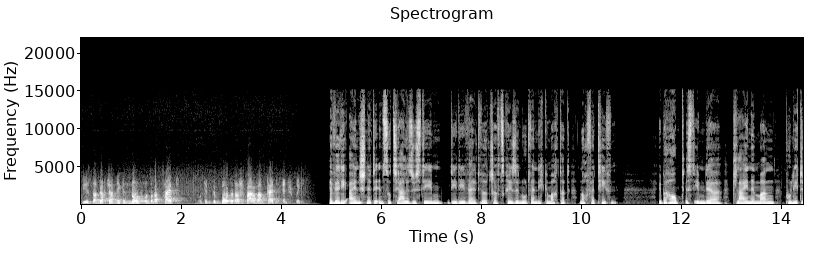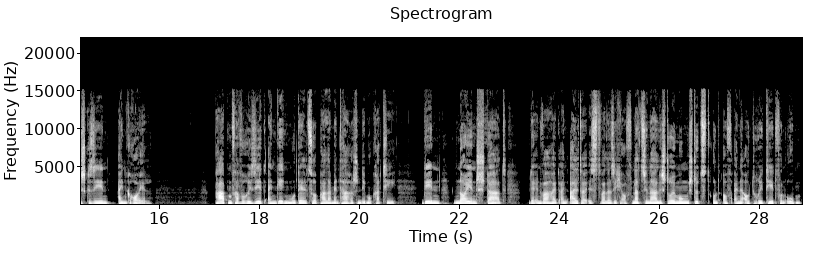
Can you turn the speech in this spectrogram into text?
wie es der wirtschaftlichen Not unserer Zeit und dem Gebote der Sparsamkeit entspricht. Er will die Einschnitte ins soziale System, die die Weltwirtschaftskrise notwendig gemacht hat, noch vertiefen. Überhaupt ist ihm der kleine Mann politisch gesehen ein Greuel. Papen favorisiert ein Gegenmodell zur parlamentarischen Demokratie, den neuen Staat, der in Wahrheit ein alter ist, weil er sich auf nationale Strömungen stützt und auf eine Autorität von oben.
